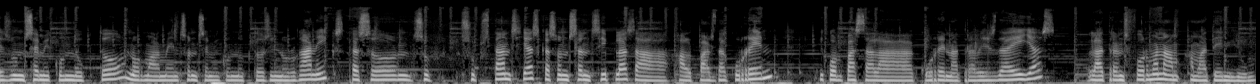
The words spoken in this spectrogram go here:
és un semiconductor, normalment són semiconductors inorgànics, que són sub substàncies que són sensibles a, al pas de corrent i quan passa la corrent a través d'elles la transformen en, emetent llum.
